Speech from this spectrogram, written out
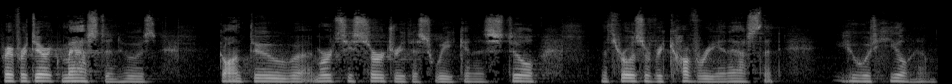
Pray for Derek Maston, who has gone through uh, emergency surgery this week and is still in the throes of recovery, and ask that you would heal him.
